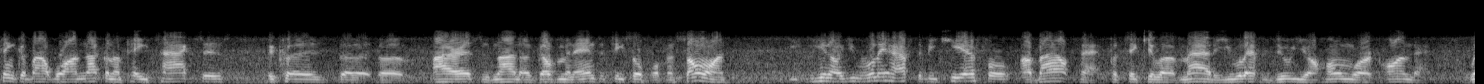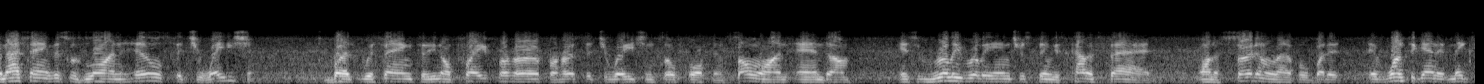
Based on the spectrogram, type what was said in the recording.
think about, well, I'm not going to pay taxes because the, the IRS is not a government entity, so forth and so on, you know, you really have to be careful about that particular matter. You really have to do your homework on that. We're not saying this was Lauryn Hill's situation, but we're saying to, you know, pray for her, for her situation, so forth and so on. And um, it's really, really interesting. It's kind of sad on a certain level, but it, it once again, it makes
